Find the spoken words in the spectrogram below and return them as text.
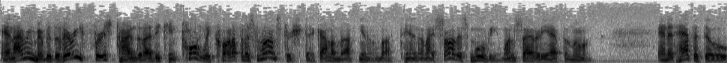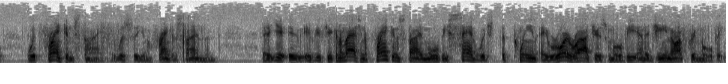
And I remember the very first time that I became totally caught up in this monster shtick. I'm about, you know, about 10, and I saw this movie one Saturday afternoon. And it had to do with Frankenstein. It was, uh, you know, Frankenstein. And, uh, you, if, you can imagine a Frankenstein movie sandwiched between a Roy Rogers movie and a Gene Autry movie.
